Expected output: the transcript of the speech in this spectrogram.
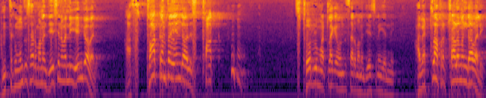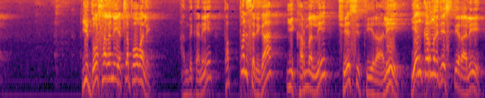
అంతకుముందు సార్ మనం చేసినవన్నీ ఏం కావాలి? ఆ స్టాక్ అంతా ఏం కావాలి? స్టాక్. స్టోర్ రూమ్ అట్లాగే ఉంది సార్ మనం చేసినవన్నీ అవి ఎట్లా ప్రక్షాళనం కావాలి? ఈ దోషాలన్నీ ఎట్లా పోవాలి? అందుకని తప్పనిసరిగా ఈ కర్మల్ని చేసి తీరాలి. ఏం కర్మలు చేసి తీరాలి?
